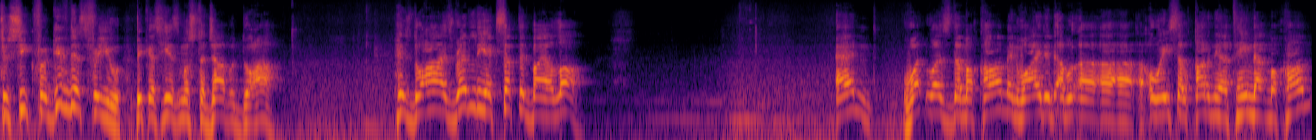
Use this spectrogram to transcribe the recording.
to seek forgiveness for you because he is mustajab al-du'a. His dua is readily accepted by Allah. And what was the maqam and why did Abu, uh, uh, uh, Uwais al-Qarni attain that maqam?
